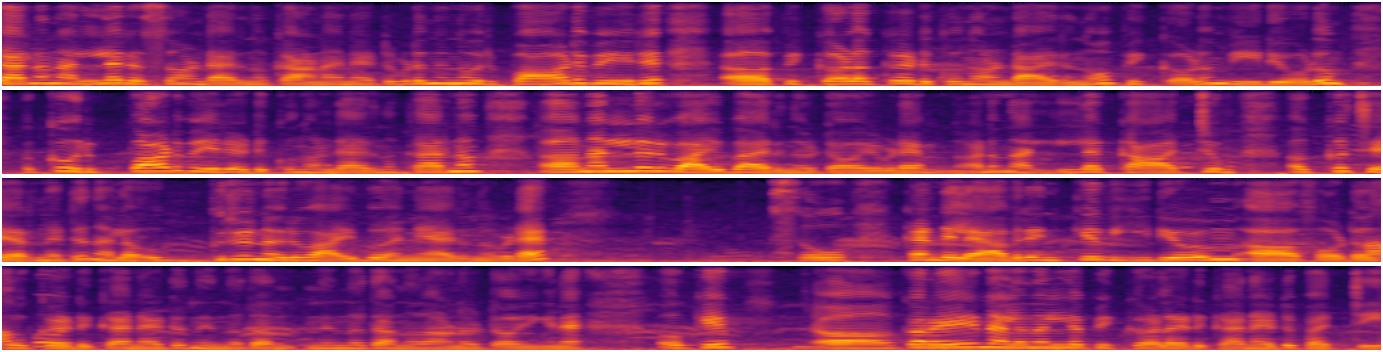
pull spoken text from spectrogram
കാരണം നല്ല രസമുണ്ടായിരുന്നു കാണാനായിട്ട്. ഇവിടെ നിന്ന് ഒരുപാട് പേര് പിക്കുകളൊക്കെ എടുക്കുന്നുണ്ടായിരുന്നു. പിക്കുകളും വീഡിയോകളും ഒക്കെ ഒരുപാട് പേര് എടുക്കുന്നുണ്ടായിരുന്നു. കാരണം നല്ലൊരു വൈബായിരുന്നു കേട്ടോ ഇവിടെ. കാരണം നല്ല കാറ്റും ഒക്കെ ചേർന്നിട്ട് നല്ല ഉഗ്രനൊരു വൈബ് തന്നെയായിരുന്നു ഇവിടെ. സോ കണ്ടില്ലേ അവരെനിക്ക് വീഡിയോയും ഫോട്ടോസും ഒക്കെ എടുക്കാനായിട്ട് നിന്ന് നിന്ന് തന്നതാണ് കേട്ടോ ഇങ്ങനെ. ഓക്കെ കുറേ നല്ല നല്ല പിക്കുകൾ എടുക്കാനായിട്ട് പറ്റി.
